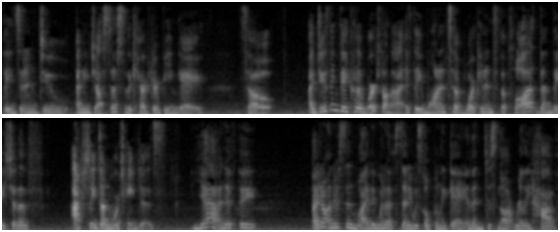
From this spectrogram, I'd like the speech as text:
they didn't do any justice to the character being gay. So I do think they could have worked on that. If they wanted to work it into the plot, then they should have actually done more changes. Yeah, and if they I don't understand why they would have said he was openly gay and then just not really have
